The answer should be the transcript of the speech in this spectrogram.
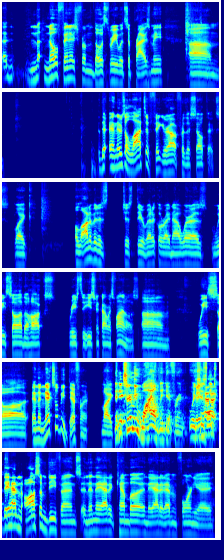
n- no finish from those three would surprise me. Um, there, and there's a lot to figure out for the Celtics. Like a lot of it is just theoretical right now. Whereas we saw the Hawks reach the Eastern Conference Finals. Um, we saw, and the Knicks will be different. Like And it's going to be wildly different, which they is had, like they had an awesome defense, and then they added Kemba and they added Evan Fournier,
